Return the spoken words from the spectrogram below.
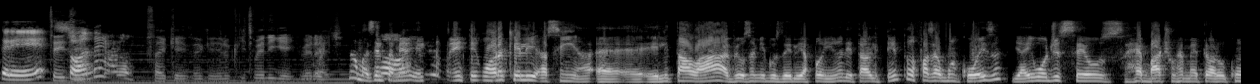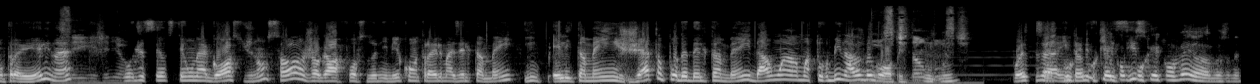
crê Entendi. só nela. Sai que, sai que. Ele não acredita mais em ninguém, verdade. Não, mas ele também, ele também tem uma hora que ele, assim, é, é, ele tá lá, vê os amigos dele apanhando e tal, ele tenta fazer alguma coisa, e aí o Odisseus rebate o meteoro contra ele, né? Sim, O genial. Odisseus tem um negócio de não só jogar a força do inimigo contra ele, mas ele também, ele também injeta o poder dele também e dá uma, uma turbinada do golpe. Boost, dá um Uhum. Pois é, É, então ele porque, fez isso. porque convenhamos, né?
